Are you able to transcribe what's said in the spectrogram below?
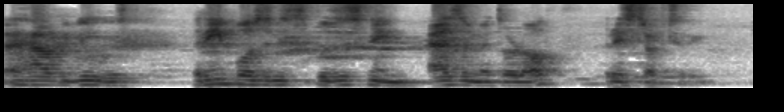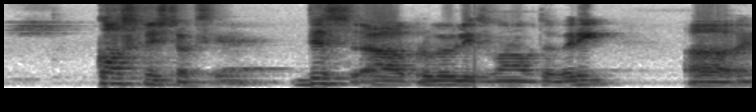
have used repositioning as a method of restructuring. Cost restructuring. This uh, probably is one of the very uh,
